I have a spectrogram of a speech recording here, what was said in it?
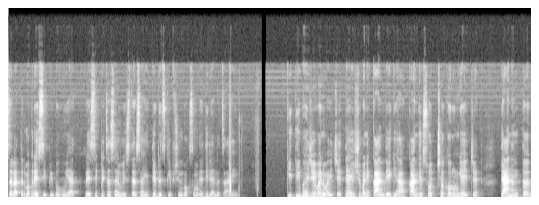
चला तर मग रेसिपी बघूयात. रेसिपीचं सविस्तर साहित्य डिस्क्रिप्शन बॉक्समध्ये दिलेलंच आहे. किती भजे बनवायचे त्या हिशोबाने कांदे घ्या. कांदे स्वच्छ करून घ्यायचे त्यानंतर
